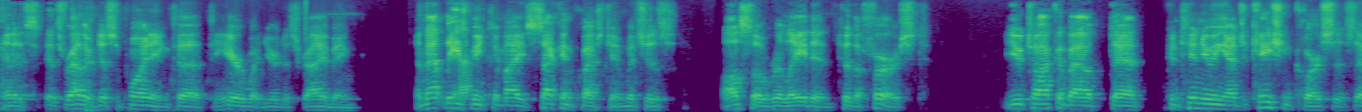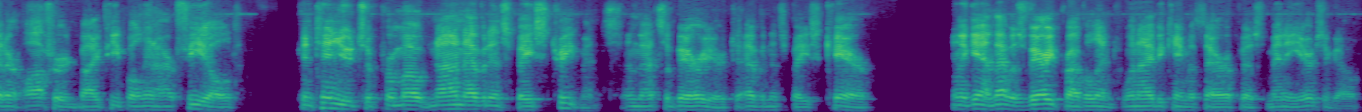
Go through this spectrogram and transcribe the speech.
And it's it's rather disappointing to to hear what you're describing. And that leads me to my second question, which is also related to the first. You talk about that continuing education courses that are offered by people in our field continue to promote non evidence based treatments, and that's a barrier to evidence based care. And again, that was very prevalent when I became a therapist many years ago.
